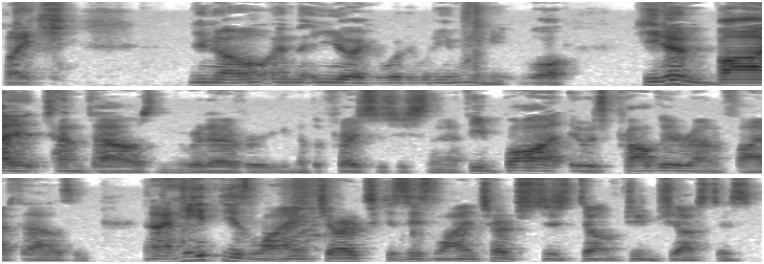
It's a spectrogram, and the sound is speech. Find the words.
Like you know, and then you're like, what, what do you mean? Well, he didn't buy at ten thousand or whatever. You know, the price is just If he bought, it was probably around five thousand. And I hate these line charts because these line charts just don't do justice.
